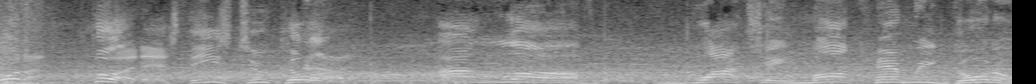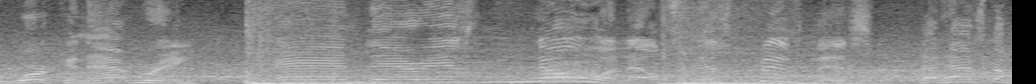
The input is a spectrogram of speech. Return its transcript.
What a foot as these two collide. I love watching Mark Henry go to work in that ring. And there is no one else in his business that has the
